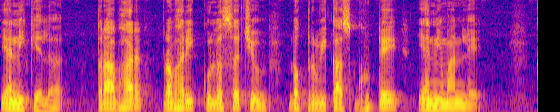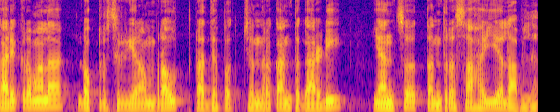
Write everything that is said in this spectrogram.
यांनी केलं. तर आभार प्रभारी कुलसचिव डॉक्टर विकास घुटे यांनी मानले. कार्यक्रमाला डॉक्टर श्रीराम राऊत प्राध्यापक चंद्रकांत गार्डी यांचं तंत्रसहाय्य लाभलं.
